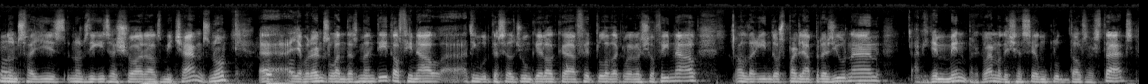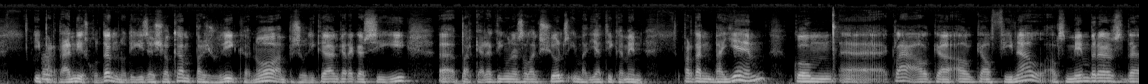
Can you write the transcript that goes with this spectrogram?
no ens, facis, no ens diguis això ara als mitjans, no? Eh, llavors l'han desmentit, al final ha tingut que ser el Juncker el que ha fet la declaració final, el de Guindos per allà pressionant, evidentment, perquè clar, no deixa de ser un club dels estats, i per tant, dir, escolta'm, no diguis això que em perjudica, no? Em perjudica encara que sigui eh, perquè ara tinc unes eleccions immediàticament. Per tant, veiem com, eh, clar, el que, el que al final els membres de,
